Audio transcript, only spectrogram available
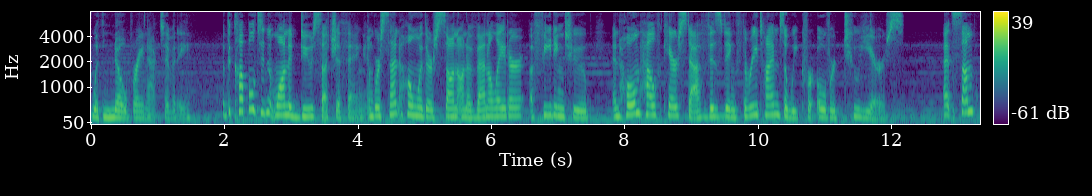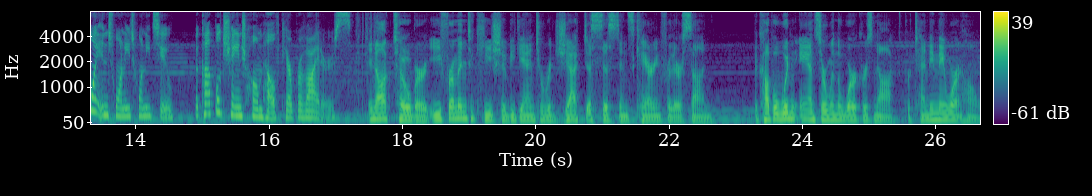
with no brain activity. But the couple didn't want to do such a thing and were sent home with their son on a ventilator, a feeding tube, and home health care staff visiting three times a week for over two years. At some point in 2022, the couple changed home health care providers. In October, Efrem and Takesha began to reject assistance caring for their son. The couple wouldn't answer when the workers knocked, pretending they weren't home.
